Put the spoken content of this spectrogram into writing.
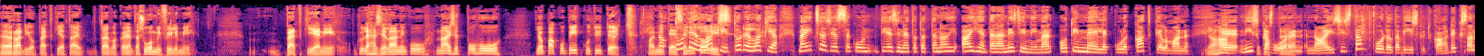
ö, radiopätkiä tai, tai vaikka näitä suomifilmipätkiä, niin kyllähän siellä on niin kuin, naiset puhuu jopa kuin pikkutytöt, vai No miten se nyt todellakin, olisi? todellakin. Ja mä itse asiassa, kun tiesin, että otat tämän ai- aiheen tänään esiin, niin mä otin meille kuule katkelman Jaha, eh, Niskavuoren naisista vuodelta 58.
